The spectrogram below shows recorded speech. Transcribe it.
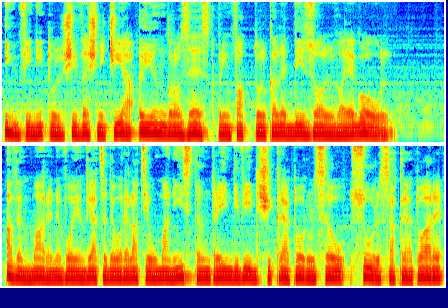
Infinitul și veșnicia îi îngrozesc prin faptul că le dizolvă egoul. Avem mare nevoie în viață de o relație umanistă între individ și creatorul său, sursa creatoare,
